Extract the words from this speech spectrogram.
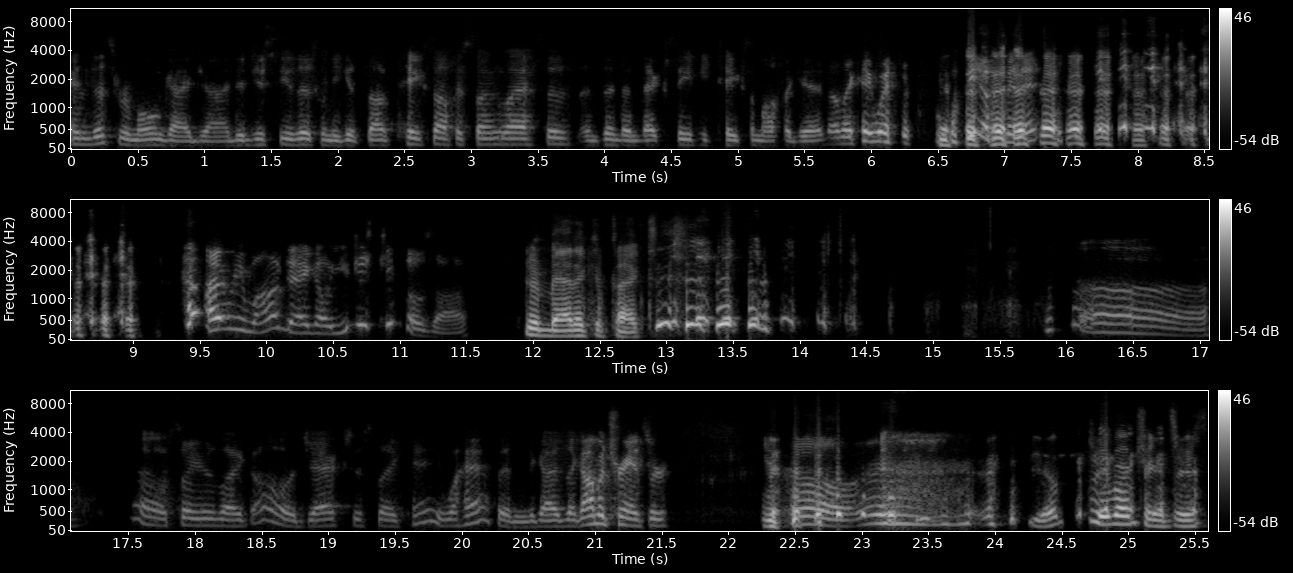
And this Ramon guy, John, did you see this when he gets off, takes off his sunglasses, and then the next scene he takes them off again? I'm like, hey, wait, wait a minute. I rewound it. I go, you just keep those off. Dramatic effect. Uh, oh, so you're like, oh, Jack's just like, hey, what happened? The guy's like, I'm a trancer. Oh, yep, three more trancers.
